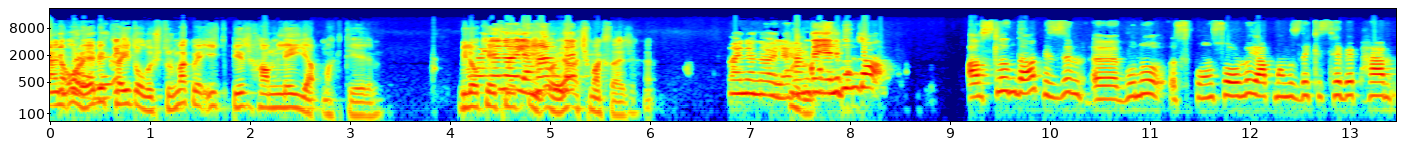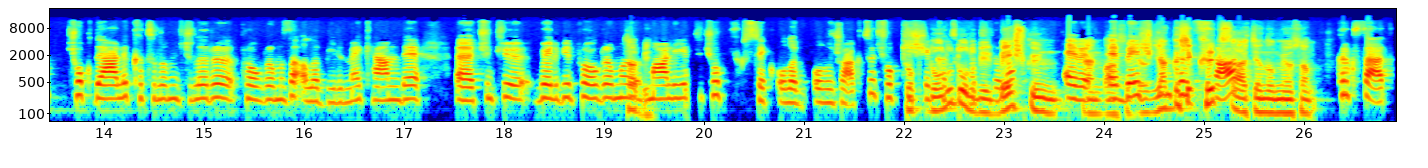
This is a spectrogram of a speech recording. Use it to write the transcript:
Yani oraya bir kayıt oluşturmak ve ilk bir hamleyi yapmak diyelim. Blok Aynen etmek öyle. değil Hem oraya de... açmak sadece. Aynen öyle. Buyurun. Hem de yeni aslında, aslında bizim e, bunu sponsorlu yapmamızdaki sebep hem çok değerli katılımcıları programımıza alabilmek hem de e, çünkü böyle bir programı Tabii. maliyeti çok yüksek ol, olacaktı. Çok kişi çok dolu dolu bir 5 gün evet, e, beş gün Yaklaşık 40 saat, saat yanılmıyorsam. 40 saat.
